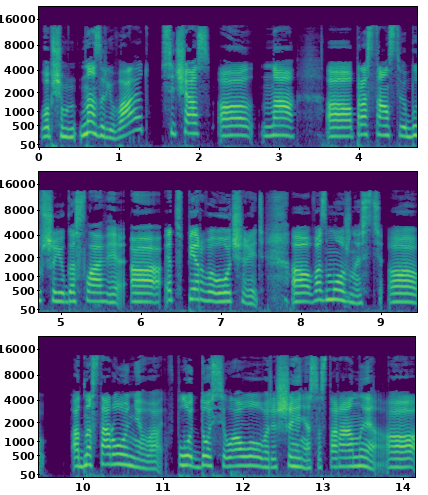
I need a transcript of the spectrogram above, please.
в общем, назревают, сейчас э, на э, пространстве бывшей Югославии, э, это в первую очередь э, возможность э, одностороннего, вплоть до силового решения со стороны э,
